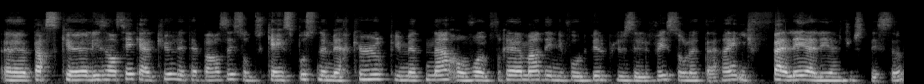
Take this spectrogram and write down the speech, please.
parce que les anciens calculs étaient basés sur du 15 pouces de mercure, puis maintenant, on voit vraiment des niveaux de vide plus élevés sur le terrain. Il fallait aller ajuster ça.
